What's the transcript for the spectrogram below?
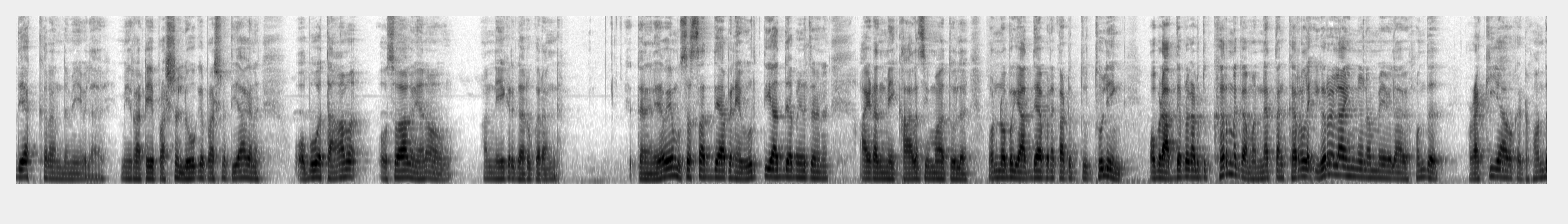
දෙයක් කරන්න මේ වෙලාවේ. මේ රටේ ප්‍රශ්න ලෝකේ ප්‍රශ්න තියාගෙන ඔබව තාම ඔසවාගෙන යනවා. අන්න ඒකට ගරු කරන්න. එතන ඒ උසස් අධ්‍යාපනයේ වෘත්ති අධ්‍යාපනයේ තන අයටත් මේ කාල සීමාව තුළ ඔන්න ඔබගේ අධ්‍යාපන කටයුතු තුලින් ඔබට අධ්‍යාපන කටයුතු කරන ගමන් නැත්තම් කරලා ඉවර වෙලා ඉන්න නම් මේ වෙලාවේ හොඳ රැකියාවකට හොඳ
